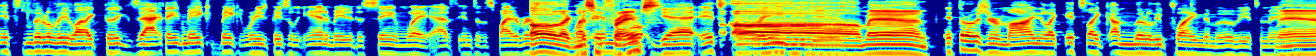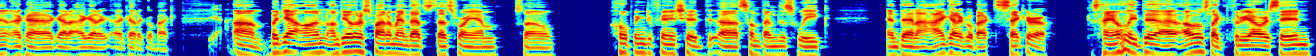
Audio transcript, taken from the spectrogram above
it's literally like the exact they make make it where he's basically animated the same way as Into the Spider Verse. Oh, like missing frames. yeah, it's crazy, oh, dude. man, it throws your mind. You're like, it's like I'm literally playing the movie. It's amazing. Man, okay, I gotta, I gotta, I gotta go back. Yeah. Um, but yeah, on on the other Spider Man, that's that's where I am. So hoping to finish it uh, sometime this week, and then I, I gotta go back to Sekiro because I only did. I, I was like three hours in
